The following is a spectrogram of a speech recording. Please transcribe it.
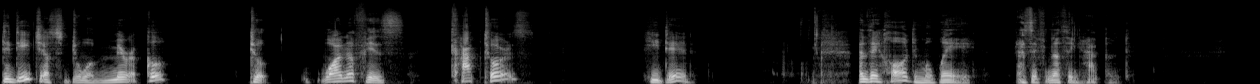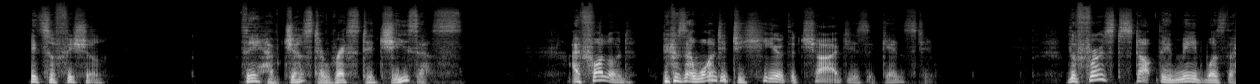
did he just do a miracle to one of his captors? He did. And they hauled him away as if nothing happened. It's official. They have just arrested Jesus. I followed because I wanted to hear the charges against him. The first stop they made was the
